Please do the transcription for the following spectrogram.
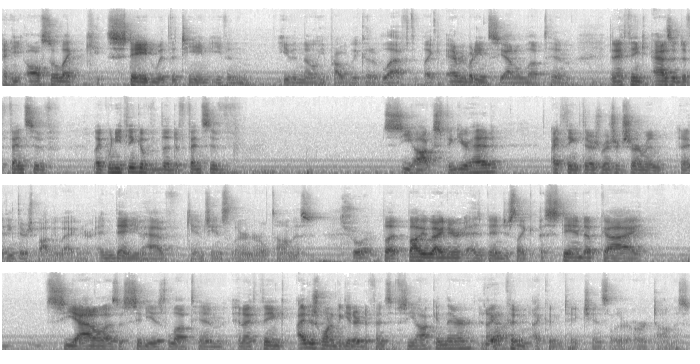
and he also like stayed with the team even even though he probably could have left. Like everybody in Seattle loved him, and I think as a defensive, like when you think of the defensive Seahawks figurehead, I think there's Richard Sherman, and I think there's Bobby Wagner, and then you have Kam Chancellor and Earl Thomas. Sure. But Bobby Wagner has been just like a stand-up guy. Seattle as a city has loved him, and I think I just wanted to get a defensive Seahawk in there, and I couldn't. I couldn't take Chancellor or Thomas.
